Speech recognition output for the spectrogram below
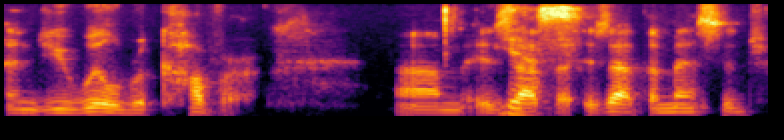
and you will recover. Um, is yes. that the, is that the message?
